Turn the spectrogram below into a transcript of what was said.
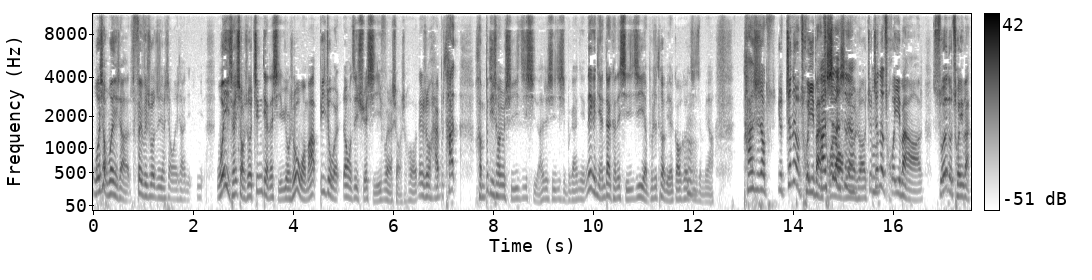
我想问一下，狒狒说之前想问一下你，你我以前小时候经典的洗，有时候我妈逼着我让我自己学洗衣服了。小时候那个时候还不，她很不提倡用洗衣机洗的，她就洗衣机洗不干净。那个年代可能洗衣机也不是特别高科技，怎么样？他是让用真的用搓衣板搓的，我跟你说就真的搓衣板啊，所有的搓衣板，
